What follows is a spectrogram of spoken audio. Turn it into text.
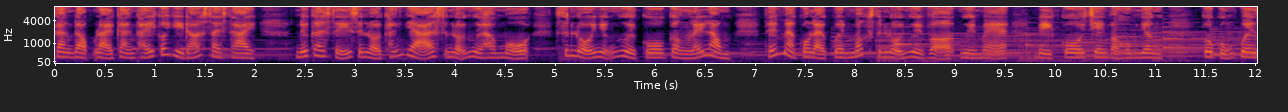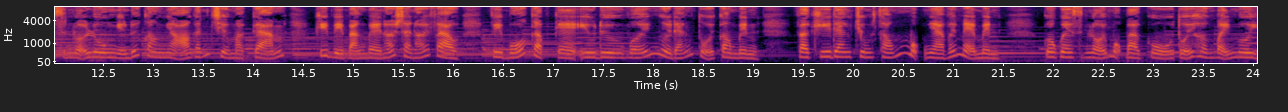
càng đọc lại càng thấy có gì đó sai sai. Nữ ca sĩ xin lỗi khán giả, xin lỗi người hâm mộ, xin lỗi những người cô cần lấy lòng. Thế mà cô lại quên mất xin lỗi người vợ, người mẹ bị cô chen vào hôn nhân. Cô cũng quên xin lỗi luôn những đứa con nhỏ gánh chịu mặc cảm khi bị bạn bè nói ra nói vào vì bố cặp kè yêu đương với người đáng tuổi con mình và khi đang chung sống một nhà với mẹ mình. Cô quên xin lỗi một bà cụ tuổi hơn 70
